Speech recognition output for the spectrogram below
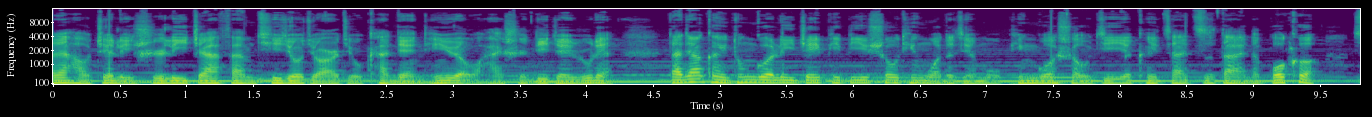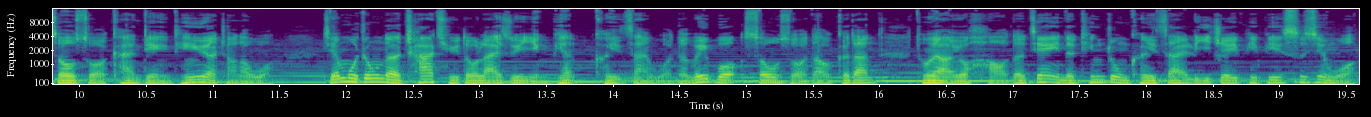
家好，这里是荔枝 FM 七九九二九，看电影听音乐，我还是 DJ 如恋。大家可以通过荔枝 APP 收听我的节目，苹果手机也可以在自带的播客搜索“看电影听音乐”找到我。节目中的插曲都来自于影片，可以在我的微博搜索到歌单。同样有好的建议的听众，可以在荔枝 APP 私信我，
